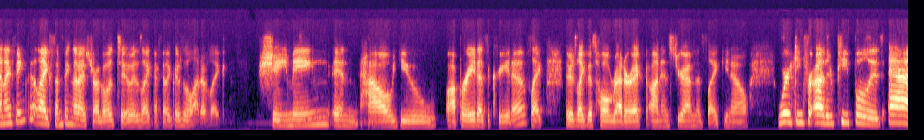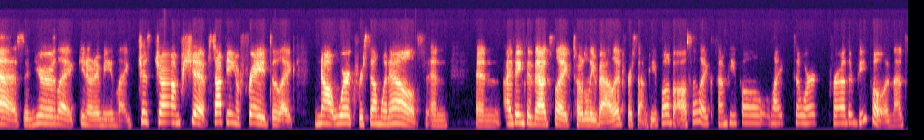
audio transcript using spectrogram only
and i think that like something that i struggle with too is like i feel like there's a lot of like shaming in how you operate as a creative. Like there's like this whole rhetoric on instagram that's like you know working for other people is ass and you're like you know what i mean? Like just jump ship. Stop being afraid to like not work for someone else. And and i think that that's like totally valid for some people but also like some people like to work for other people and that's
